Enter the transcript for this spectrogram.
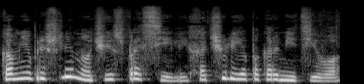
Ко мне пришли ночью и спросили, хочу ли я покормить его,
